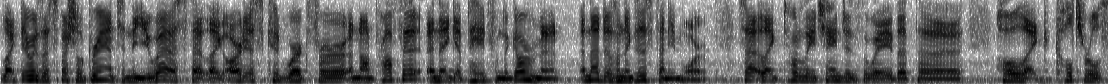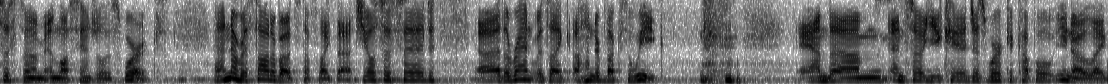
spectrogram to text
like there was a special grant in the US that like artists could work for a nonprofit and they get paid from the government and that doesn't exist anymore. So that like totally changes the way that the whole like cultural system in Los Angeles works. And I never thought about stuff like that. She also said uh, the rent was like a hundred bucks a week. and um, and so you could just work a couple, you know, like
